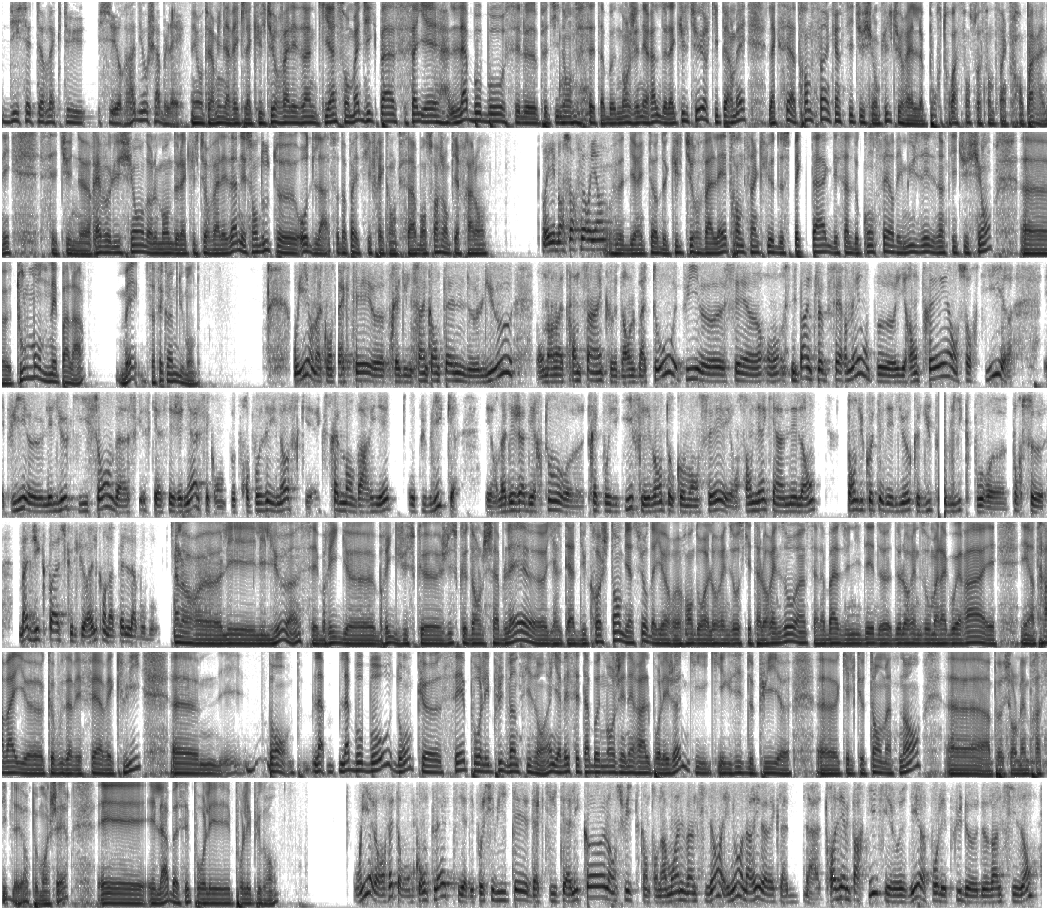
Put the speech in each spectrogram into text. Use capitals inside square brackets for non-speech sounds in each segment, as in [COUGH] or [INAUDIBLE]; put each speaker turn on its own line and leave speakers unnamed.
17h L'actu sur Radio Chablais.
Et on termine avec la culture valaisanne qui a son Magic Pass. Ça y est, la Bobo, c'est le petit nom de cet abonnement général de la culture qui permet l'accès à 35 institutions culturelles pour 365 francs par année. C'est une révolution dans le monde de la culture valaisanne et sans doute euh, au-delà. Ça ne doit pas être si fréquent que ça. Bonsoir Jean-Pierre Fralon.
Oui, bonsoir Florian.
Vous êtes directeur de Culture Valais, 35 lieux de spectacle, des salles de concert, des musées, des institutions. Euh, tout le monde n'est pas là mais ça fait quand même du monde.
Oui, on a contacté euh, près d'une cinquantaine de lieux. On en a 35 dans le bateau. Et puis, euh, c'est, euh, ce n'est pas un club fermé. On peut y rentrer, en sortir. Et puis, les lieux qui y sont, ben, ce, qui est assez génial, c'est qu'on peut proposer une offre qui est extrêmement variée au public. Et on a déjà des retours très positifs. Les ventes ont commencé et on sent bien qu'il y a un élan tant du côté des lieux que du public pour, euh, pour ce Magic Pass culturel qu'on appelle la Bobo.
Alors, euh, les, les, lieux, hein, c'est Brigue, euh, Brigue jusque, jusque dans le Chablais. Il y a le théâtre du Crochetan, bien sûr. D'ailleurs, Rando à Lorenzo, ce qui est à Lorenzo. Hein, c'est à la base une idée de, de Lorenzo Malaguera et, et un travail que vous avez fait avec lui. Bon, la, Bobo, donc, c'est pour les plus de 26 ans. Hein. Il y avait cet abonnement général pour les jeunes qui, existe depuis quelques temps maintenant. un peu sur le même principe d'ailleurs, un peu moins cher. Et, là, bah, c'est pour les, pour les plus grands.
Oui, alors en fait, on complète, il y a des possibilités d'activité à l'école, ensuite quand on a moins de 26 ans, et nous on arrive avec la, troisième partie, si j'ose dire, pour les plus de 26 ans,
